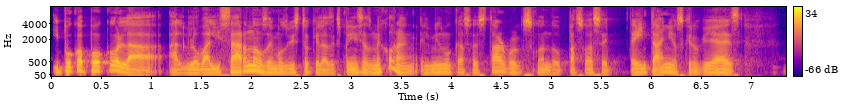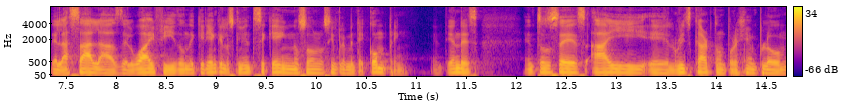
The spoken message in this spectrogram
y poco a poco, la, al globalizarnos, hemos visto que las experiencias mejoran. El mismo caso de Starbucks, cuando pasó hace 30 años, creo que ya es de las salas, del wifi, donde querían que los clientes se queden y no solo simplemente compren, ¿entiendes? Entonces hay eh, el Ritz Carton, por ejemplo,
